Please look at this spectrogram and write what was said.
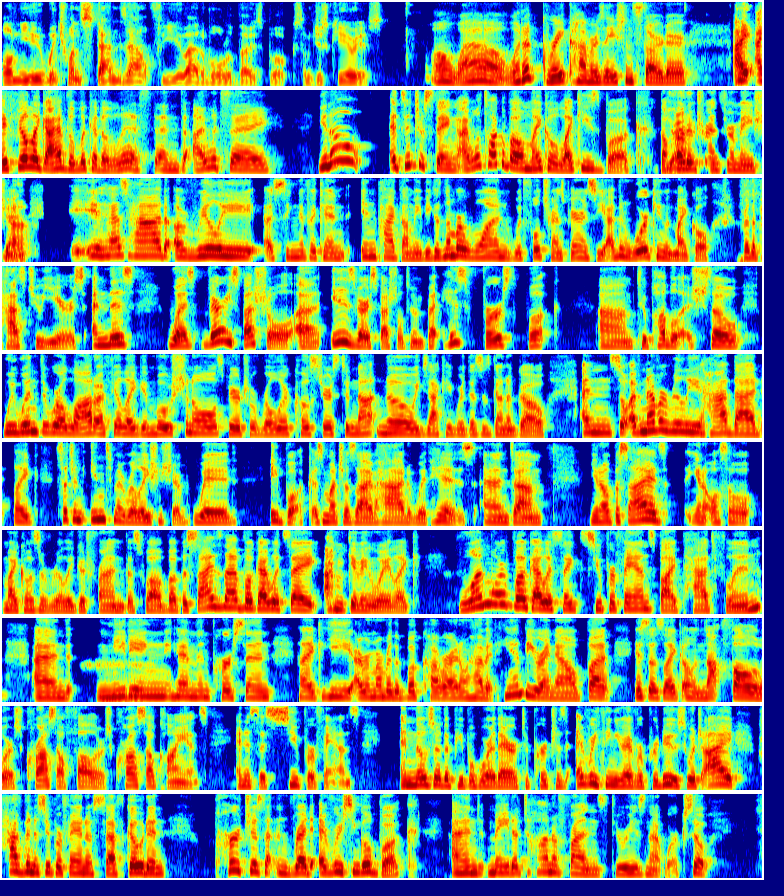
on you? Which one stands out for you out of all of those books? I'm just curious. Oh wow, what a great conversation starter. I I feel like I have to look at a list and I would say, you know, it's interesting. I will talk about Michael Leckie's book, The Yeah. Heart of Transformation. Yeah. It has had a really a significant impact on me because number one, with full transparency, I've been working with Michael for the past two years, and this was very special. Uh, is very special to him, but his first book um, to publish. So we went through a lot of, I feel like, emotional, spiritual roller coasters to not know exactly where this is going to go. And so I've never really had that, like, such an intimate relationship with a book as much as I've had with his. And, um, you know, besides, you know, also Michael's a really good friend as well. But besides that book, I would say I'm giving away like one more book. I would say Superfans by Pat Flynn. And meeting him in person like he i remember the book cover i don't have it handy right now but it says like oh not followers cross out followers cross out clients and it says super fans And those are the people who are there to purchase everything you ever produce, which I have been a super fan of Seth Godin, purchased and read every single book and made a ton of friends through his network. So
